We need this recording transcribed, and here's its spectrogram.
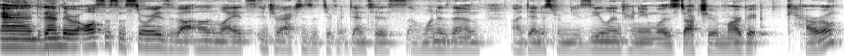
And then there were also some stories about Ellen White's interactions with different dentists. Um, one of them, a dentist from New Zealand, her name was Dr. Margaret Caro,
